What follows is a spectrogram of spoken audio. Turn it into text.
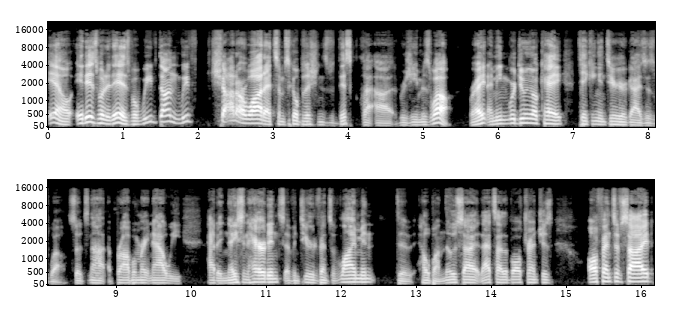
you know, it is what it is, but we've done, we've shot our wad at some skill positions with this uh, regime as well, right? I mean, we're doing okay taking interior guys as well. So it's not a problem right now. We had a nice inheritance of interior defensive linemen to help on those side, that side of the ball trenches. Offensive side,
